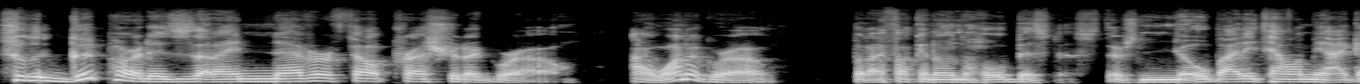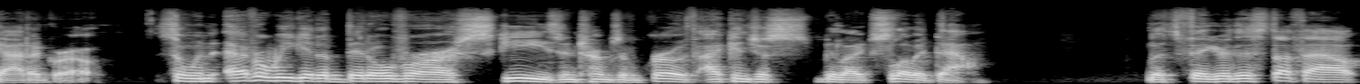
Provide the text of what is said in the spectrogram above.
So the good part is that I never felt pressure to grow. I want to grow, but I fucking own the whole business. There's nobody telling me I got to grow. So whenever we get a bit over our skis in terms of growth, I can just be like, slow it down. Let's figure this stuff out.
